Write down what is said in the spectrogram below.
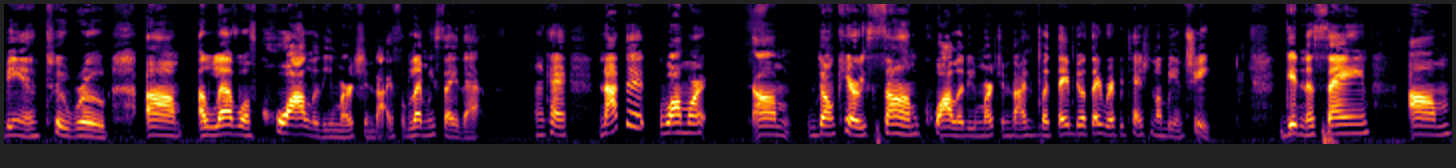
being too rude. Um, a level of quality merchandise. Let me say that. Okay. Not that Walmart um, don't carry some quality merchandise, but they built their reputation on being cheap. Getting the same um,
